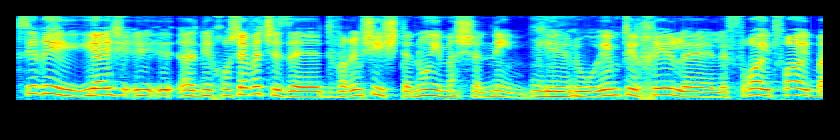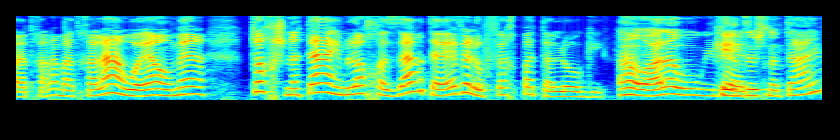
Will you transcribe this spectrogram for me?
תראי, יש, אני חושבת שזה דברים שהשתנו עם השנים. Mm-hmm. כאילו, אם תלכי לפרויד, פרויד בהתחלה, בהתחלה הוא היה אומר, תוך שנתיים לא חזרת, האבל הופך פתולוגי. אה, וואלה, הוא הגדיר כן. את זה שנתיים?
